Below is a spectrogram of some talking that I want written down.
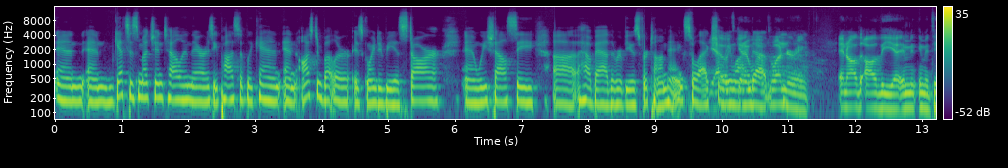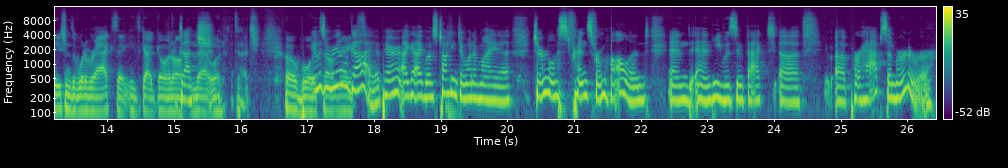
and and gets as much intel in there as he possibly can. And Austin Butler is going to be a star, and we shall see uh, how bad the reviews for Tom Hanks will Yeah, I actually was, wind up. wondering. And all the, all the uh, Im- imitations of whatever accent he's got going on in that one. Dutch. Oh, boy. It was a real Hanks. guy. Apparently, I, I was talking to one of my uh, journalist friends from Holland, and and he was in fact uh, uh, perhaps a murderer.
